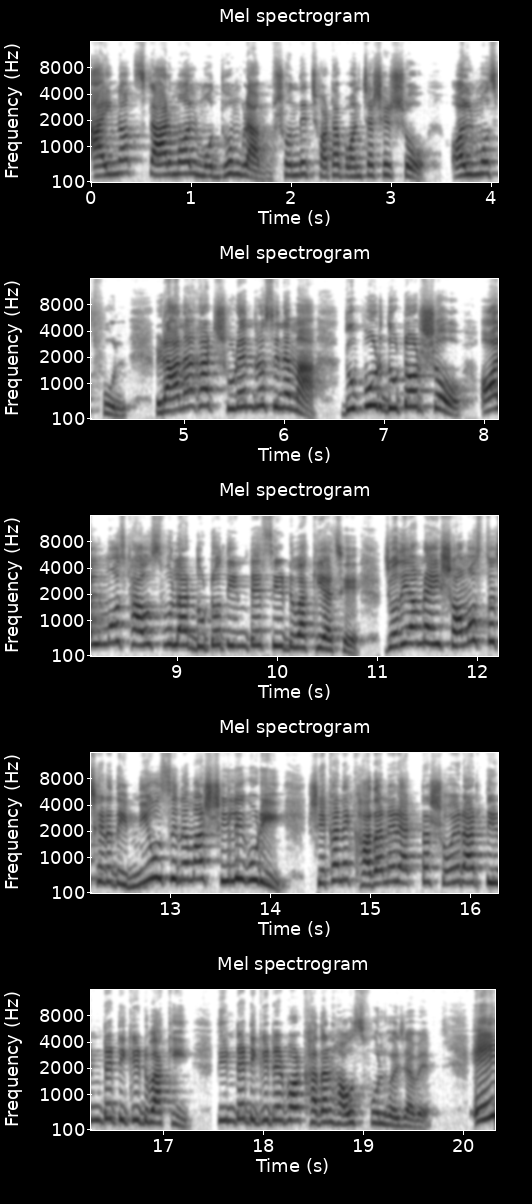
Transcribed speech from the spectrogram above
আইনক স্টার মল মধ্যমগ্রাম সন্ধ্যে ছটা পঞ্চাশের show almost full Ranaghat Surendra cinema দুপুর দুটোর শো অলমোস্ট হাউসফুল আর দুটো তিনটে সিট বাকি আছে। যদি আমরা এই সমস্ত ছেড়ে দিই নিউ সিনেমা শিলিগুড়ি, সেখানে খাদানের একটা শোয়ের আর তিনটে টিকিট বাকি। তিনটে টিকিটের পর খাদান হাউসফুল হয়ে যাবে। এই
